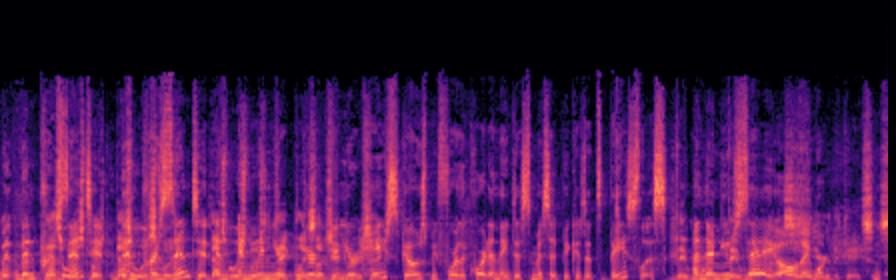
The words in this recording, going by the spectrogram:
But then present it. Then what was supposed- present it. and and when your, your, your case goes before the court and they dismiss it because it's baseless. They won't- and then you say, oh, they hear weren't. the cases.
